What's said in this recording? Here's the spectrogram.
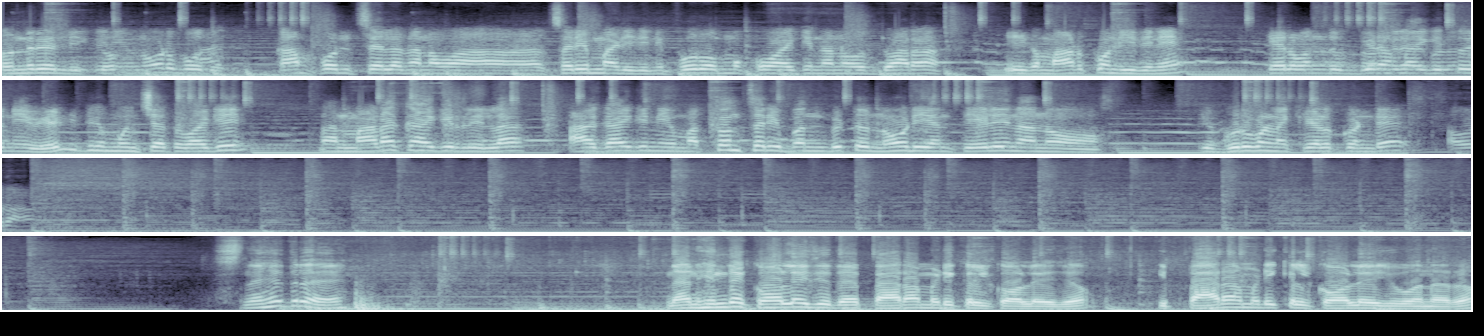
ತೊಂದರೆಯಲ್ಲಿತ್ತು ನೀವು ನೋಡ್ಬೋದು ಕಾಂಪೌಂಡ್ಸ್ ಎಲ್ಲ ನಾನು ಸರಿ ಮಾಡಿದ್ದೀನಿ. ಪೂರ್ವಮುಖವಾಗಿ ನಾನು ದ್ವಾರ ಈಗ ಮಾಡ್ಕೊಂಡಿದ್ದೀನಿ. ಕೆಲವೊಂದು ಗಿಡಗಳಾಗಿತ್ತು, ನೀವು ಹೇಳಿದ್ರಿ ಮುಂಚಿತವಾಗಿ ನಾನು ಮಾಡಕ್ಕಾಗಿರ್ಲಿಲ್ಲ. ಹಾಗಾಗಿ ನೀವು ಮತ್ತೊಂದ್ಸರಿ ಬಂದ್ಬಿಟ್ಟು ನೋಡಿ ಅಂತ ಹೇಳಿ ನಾನು ಈ ಗುರುಗಳನ್ನ ಕೇಳ್ಕೊಂಡೆ. ಅವರು ಸ್ನೇಹಿತರೆ ನನ್ನ ಹಿಂದೆ ಕಾಲೇಜ್ ಇದೆ ಪ್ಯಾರಾಮೆಡಿಕಲ್ ಕಾಲೇಜು ಈ ಪ್ಯಾರಾಮೆಡಿಕಲ್ ಕಾಲೇಜ್ ಓನರು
